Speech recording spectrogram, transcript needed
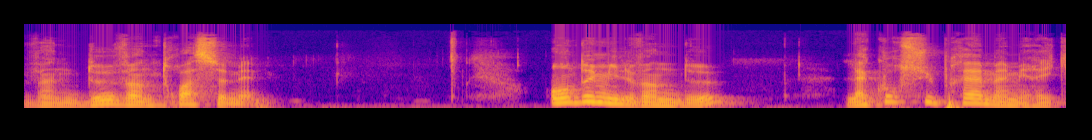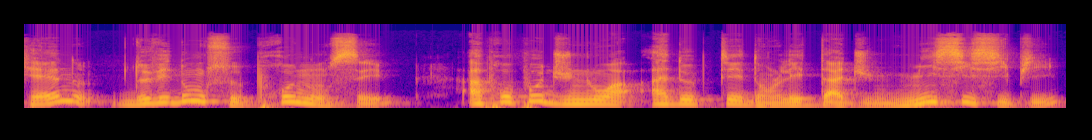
22-23 semaines. En 2022, la Cour suprême américaine devait donc se prononcer à propos d'une loi adoptée dans l'État du Mississippi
